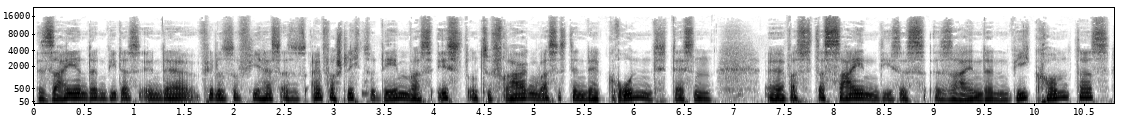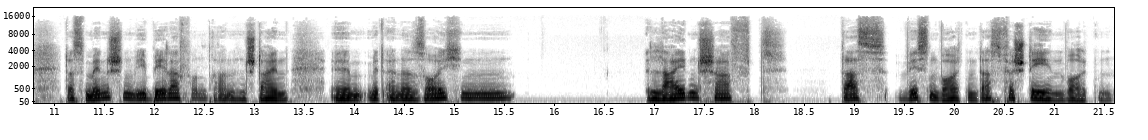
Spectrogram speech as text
Seienden, wie das in der Philosophie heißt. Also es ist einfach schlicht zu dem, was ist und zu fragen, was ist denn der Grund dessen, äh, was ist das Sein dieses Seienden? Wie kommt das, dass Menschen wie Bela von Brandenstein äh, mit einer solchen Leidenschaft das wissen wollten, das verstehen wollten?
